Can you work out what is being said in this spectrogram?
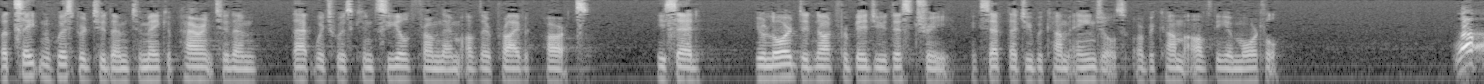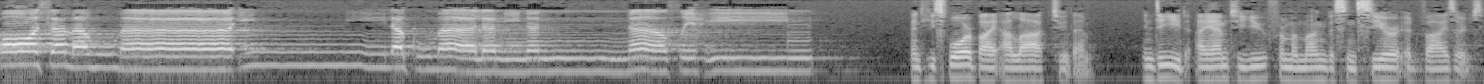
But Satan whispered to them to make apparent to them that which was concealed from them of their private parts. He said, Your Lord did not forbid you this tree, except that you become angels or become of the immortal. وقاسمهما إني لكما لمن الناصحين And he swore by Allah to them, Indeed, I am to you from among the sincere advisers.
